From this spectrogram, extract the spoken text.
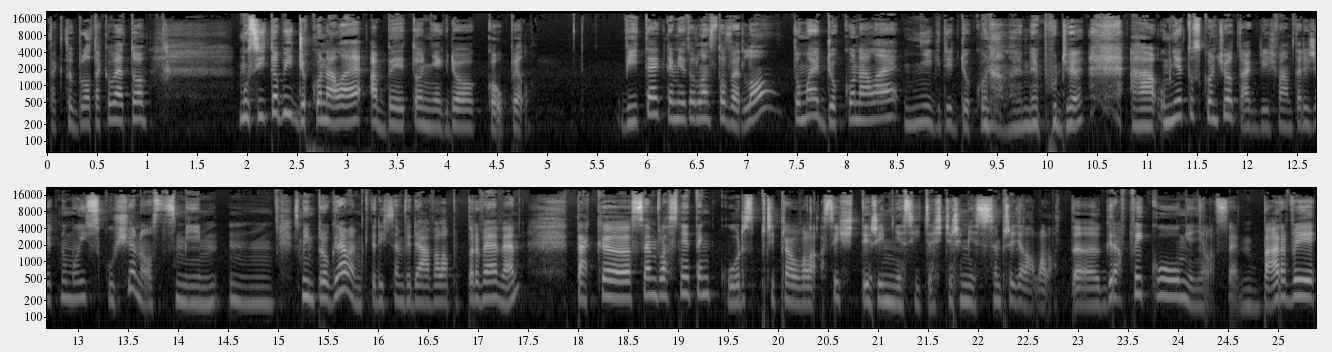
tak to bylo takové to, musí to být dokonalé, aby to někdo koupil. Víte, kde mě tohle to vedlo? To moje dokonalé nikdy dokonalé nebude. A u mě to skončilo tak, když vám tady řeknu moji zkušenost s mým, mm, s mým programem, který jsem vydávala poprvé ven, tak eh, jsem vlastně ten kurz připravovala asi čtyři měsíce. Čtyři měsíce jsem předělávala t- eh, grafiku, měnila jsem barvy,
